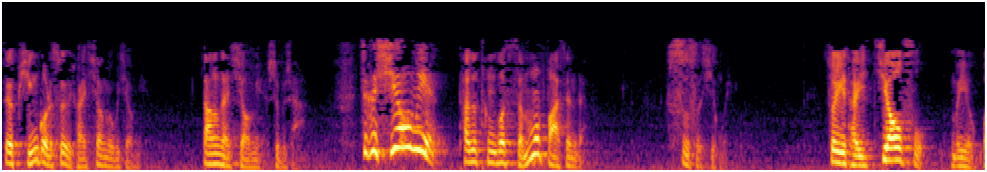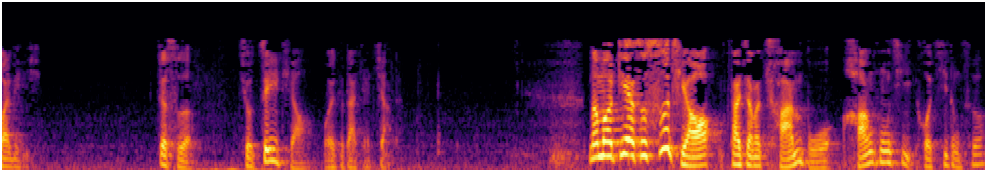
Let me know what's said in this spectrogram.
这个苹果的所有权消灭不消灭？当然消灭，是不是啊？这个消灭它是通过什么发生的？事实行为，所以它与交付没有关联性。这是就这一条我要给大家讲的。那么第二十四条，它讲了船舶、航空器和机动车，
